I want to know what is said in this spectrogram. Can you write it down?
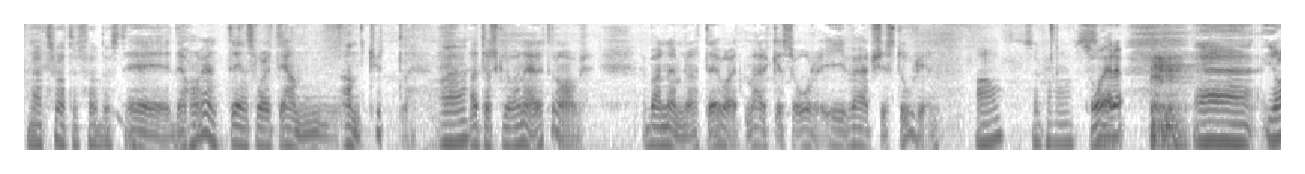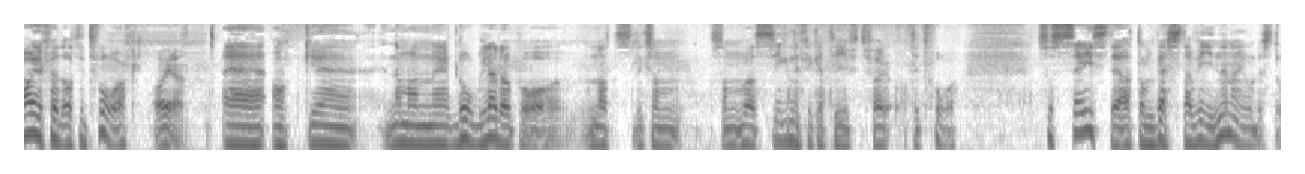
men jag tror att du föddes då. Eh, det har jag inte ens varit an, antytt Nej. att jag skulle vara i närheten av. Jag bara nämner att det var ett märkesår i världshistorien. Ja, så kan man Så är det. Eh, jag är ju född 82. Oj då. Eh, och eh, när man eh, googlar då på något liksom som var signifikativt för 82 så sägs det att de bästa vinerna gjordes då.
